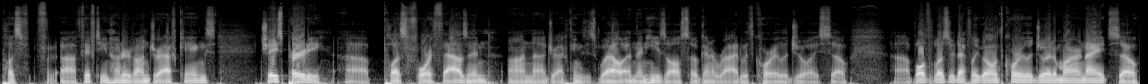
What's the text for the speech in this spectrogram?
plus f- 1,500 on DraftKings. Chase Purdy, uh, plus 4,000 on uh, DraftKings as well. And then he's also going to ride with Corey LaJoie. So uh, both of us are definitely going with Corey LaJoie tomorrow night. So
